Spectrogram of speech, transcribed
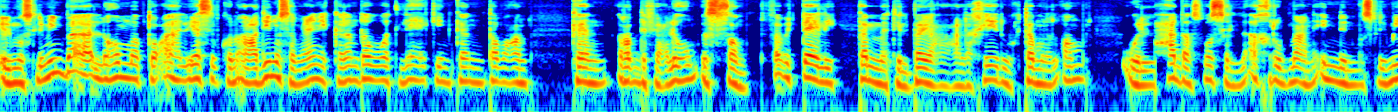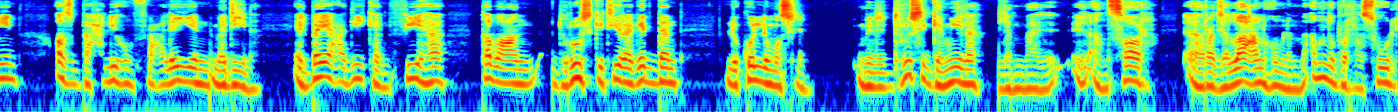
المسلمين بقى اللي هم بتوع أهل يثرب كانوا قاعدين وسامعين الكلام دوت لكن كان طبعا كان رد فعلهم الصمت. فبالتالي تمت البيعة على خير واكتمل الأمر والحدث وصل لآخره بمعنى إن المسلمين أصبح لهم فعليا مدينة. البيعة دي كان فيها طبعا دروس كتيرة جدا لكل مسلم. من الدروس الجميلة لما الأنصار رضي الله عنهم لما أمنوا بالرسول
